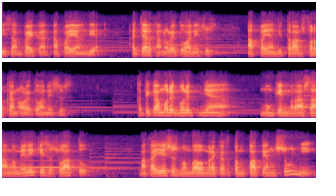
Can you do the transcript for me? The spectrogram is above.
disampaikan, apa yang diajarkan oleh Tuhan Yesus, apa yang ditransferkan oleh Tuhan Yesus. Ketika murid-muridnya mungkin merasa memiliki sesuatu, maka Yesus membawa mereka ke tempat yang sunyi.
